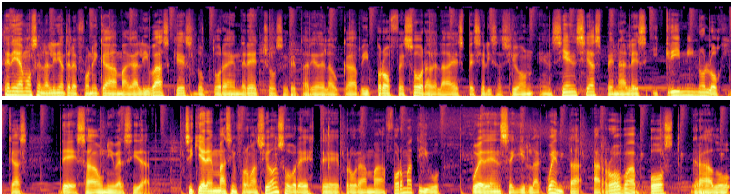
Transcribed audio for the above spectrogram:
Teníamos en la línea telefónica a Magali Vázquez, doctora en Derecho, secretaria de la UCAP y profesora de la especialización en Ciencias Penales y Criminológicas de esa universidad. Si quieren más información sobre este programa formativo, pueden seguir la cuenta arroba postgrado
